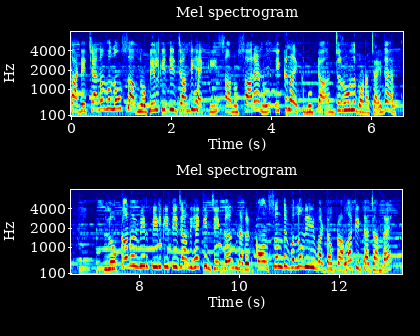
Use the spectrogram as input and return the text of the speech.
ਸਾਡੇ ਚੈਨਲ ਵੱਲੋਂ ਸਭ ਨੂੰ ਅਪੀਲ ਕੀਤੀ ਜਾਂਦੀ ਹੈ ਕਿ ਸਾਨੂੰ ਸਾਰਿਆਂ ਨੂੰ ਇੱਕ ਨਾ ਇੱਕ ਬੂਟਾ ਜ਼ਰੂਰ ਲਗਾਉਣਾ ਚਾਹੀਦਾ ਹੈ। ਲੋਕਾਂ ਨੂੰ ਵੀ ਅਪੀਲ ਕੀਤੀ ਜਾਂਦੀ ਹੈ ਕਿ ਜੇਕਰ ਨਗਰ ਕੌਂਸਲ ਦੇ ਵੱਲੋਂ ਵੀ ਇਹ ਵੱਡਾ ਉਪਰਾਲਾ ਕੀਤਾ ਜਾਂਦਾ ਹੈ,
